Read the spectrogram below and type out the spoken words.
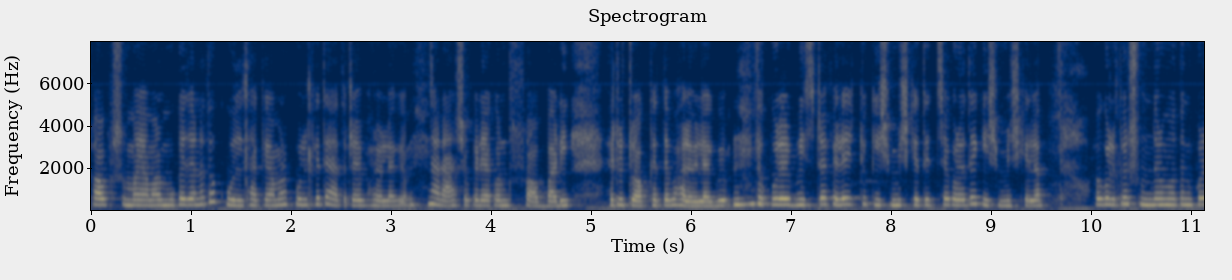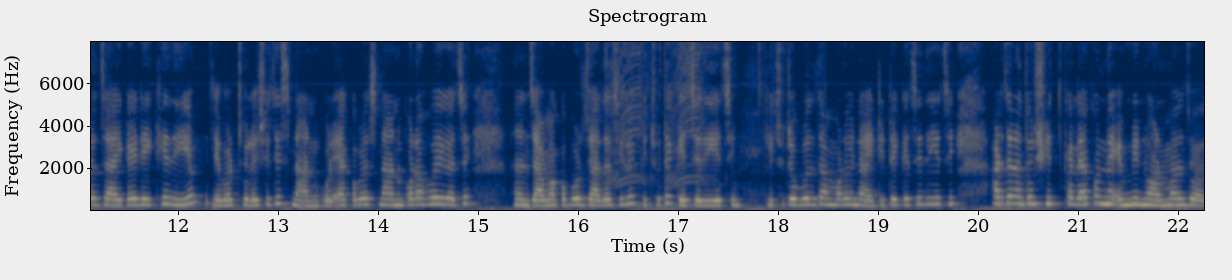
সব সময় আমার মুখে জানো তো কুল থাকে। আমার কুল খেতে এতটাই ভালো লাগে। আর আশা করি এখন সব বাড়ি একটু টক খেতে ভালোই লাগবে। তো কুলের বীজটা ফেলে একটু কিশমিশ খেতে ইচ্ছে করে দেয় কিশমিশ খেলাম। ওগুলোকে সুন্দর মতন করে জায়গায় রেখে দিয়ে এবার চলে এসেছি স্নান করে। একেবারে স্নান করা হয়ে গেছে। জামা কাপড় যা যা ছিল কিছুটা কেচে দিয়েছি। কিছুটা বলতে আমার ওই নাইটিটা কেচে দিয়েছি। আর জানো তো শীতকালে এখন না এমনি নর্মাল জল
